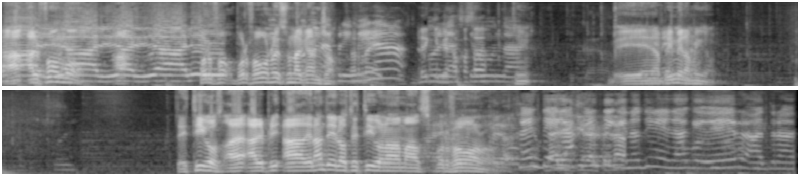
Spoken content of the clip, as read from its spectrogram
Ah, al fondo. Dale, Ah. Por, fa- por favor, no es una cancha. ¿La primera Ricky, o ¿me la segunda? Sí. Eh, la primera, amigo. Testigos, al adelante de los testigos nada más, por favor. Gente, la gente que no tiene nada que ver atrás.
